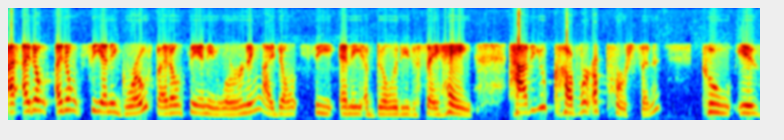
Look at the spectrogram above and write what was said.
I, I don't I don't see any growth. I don't see any learning. I don't see any ability to say, hey, how do you cover a person who is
